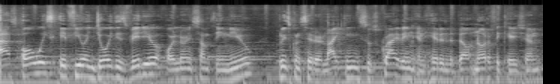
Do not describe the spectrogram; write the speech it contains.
As always, if you enjoyed this video or learned something new, please consider liking, subscribing, and hitting the bell notification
